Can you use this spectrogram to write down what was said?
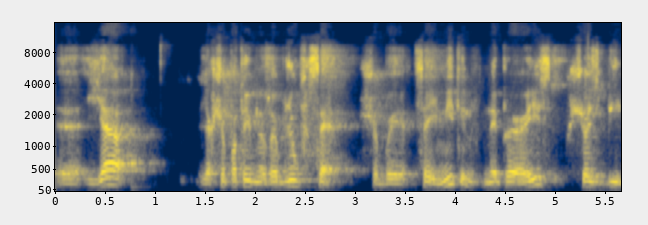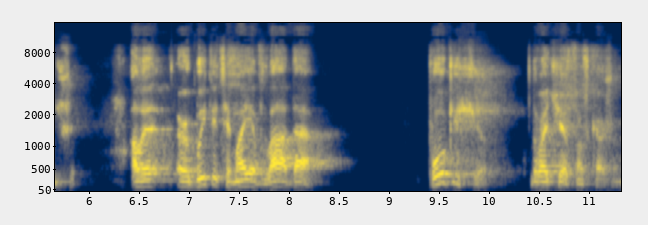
Е, я, якщо потрібно, зроблю все, щоб цей мітинг не переріс в щось більше. Але робити це має влада. Поки що давай чесно скажемо,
